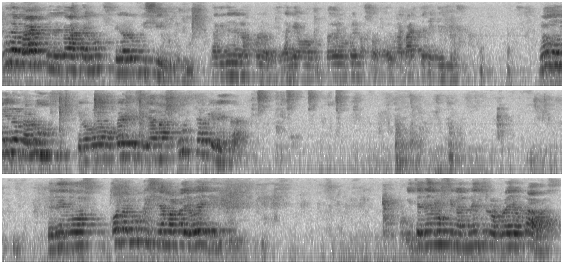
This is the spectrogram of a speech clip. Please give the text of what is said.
Una parte de toda esta luz es la luz visible, la que tiene los colores, la que podemos ver nosotros, es una parte pequeñísima. Luego viene otra luz que no podemos ver que se llama ultravioleta. Tenemos otra luz que se llama rayo X. Y tenemos finalmente los rayos gamma.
